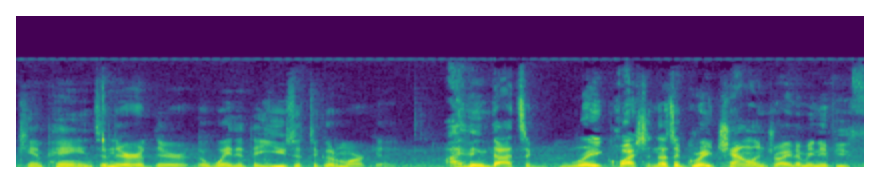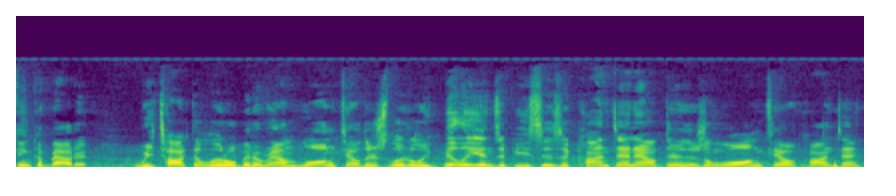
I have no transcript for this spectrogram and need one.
campaigns and their, their the way that they use it to go to market? I think that's a great question. That's a great challenge, right? I mean, if you think about it, we talked a little bit around long tail. There's literally billions of pieces of content out there. There's a long tail of content,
